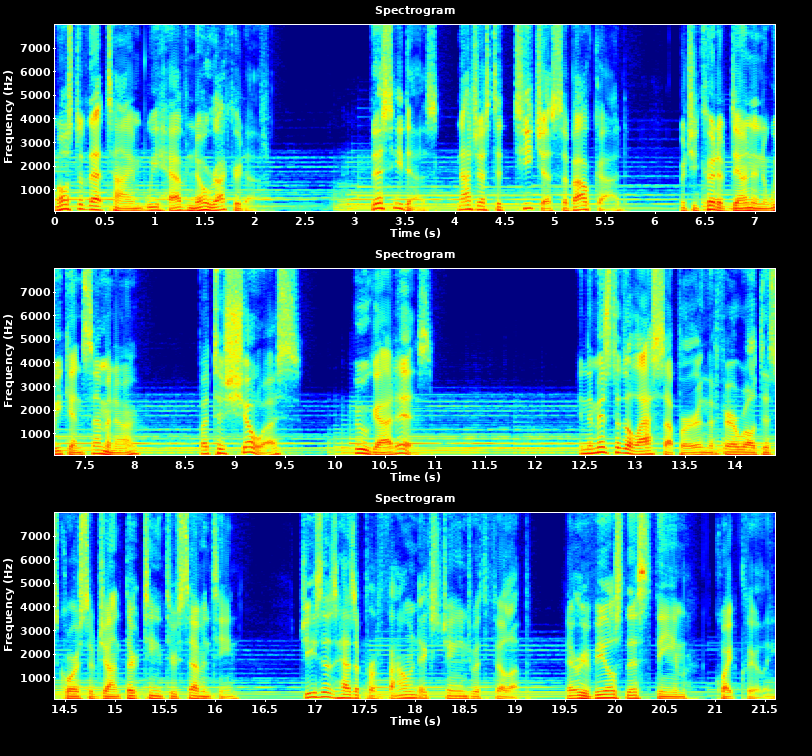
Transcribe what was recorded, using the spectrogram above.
Most of that time we have no record of. This he does, not just to teach us about God, which he could have done in a weekend seminar, but to show us who God is. In the midst of the Last Supper and the farewell discourse of John 13 through 17, Jesus has a profound exchange with Philip that reveals this theme quite clearly.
